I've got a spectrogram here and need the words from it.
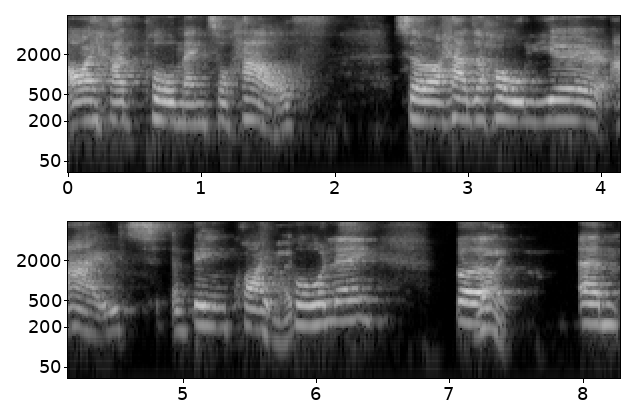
I had poor mental health. So I had a whole year out of being quite right. poorly. But right. um,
